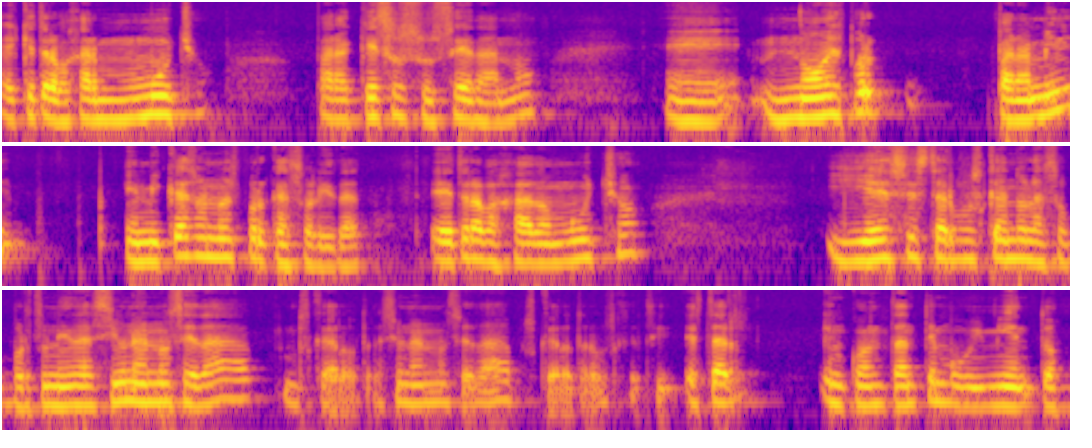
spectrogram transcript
hay que trabajar mucho para que eso suceda, ¿no? Eh, no es por, para mí, en mi caso no es por casualidad, he trabajado mucho y es estar buscando las oportunidades, si una no se da, buscar otra, si una no se da, buscar otra, buscar, estar en constante movimiento.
